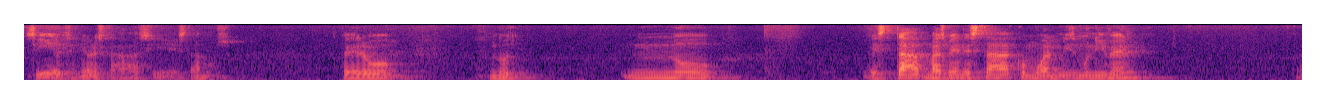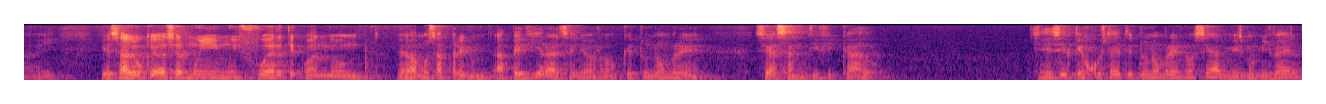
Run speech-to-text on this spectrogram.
Sí, el Señor está, sí, estamos. Pero no, no, está, más bien está como al mismo nivel. Y, es algo que va a ser muy, muy fuerte cuando le vamos a, a pedir al Señor que tu nombre sea santificado. Quiere decir que justamente tu nombre no sea al mismo nivel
